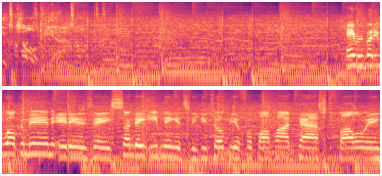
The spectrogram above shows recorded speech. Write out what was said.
Utopia. Hey, everybody, welcome in. It is a Sunday evening. It's the Utopia Football Podcast following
